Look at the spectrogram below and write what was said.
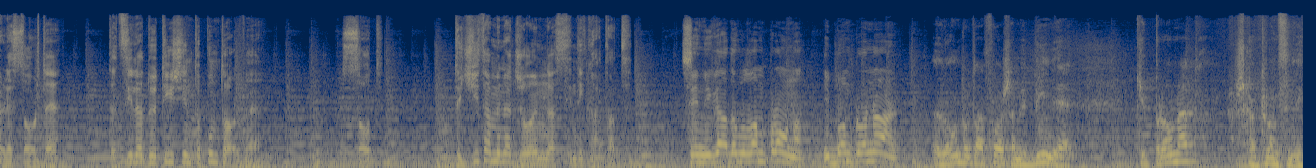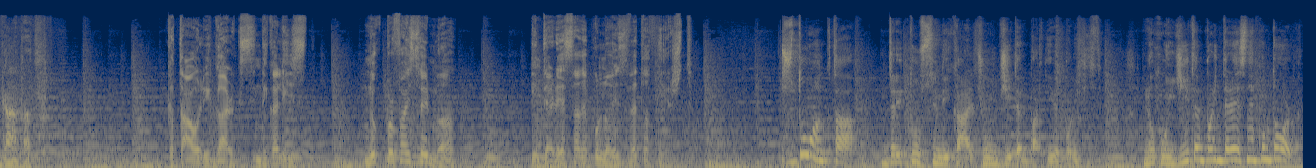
resorte, të cilat duhet ishin të punëtorëve. Sot, të gjitha menaxhohen nga sindikatat. Sindikatave u dhanë pronat, i bënë pronarë. Dhe unë do ta thosha me bindje që pronat shkatërruan sindikatat. Këta oligarkë sindikalistë nuk përfaqësojnë më interesat e punonjësve të thjeshtë. Ç'duan këta drejtues sindikalë që u ngjiten partive politike? Nuk u ngjiten për interesin e punëtorëve,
